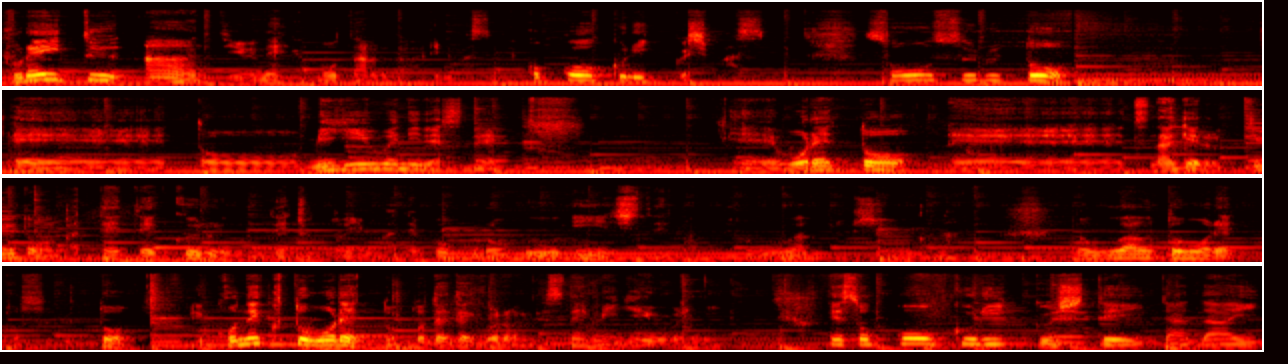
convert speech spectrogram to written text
Play to Earn っていうね、ボタンがありますので、ここをクリックします。そうすると、えっ、ー、と、右上にですね、えー、ウォレット、えー、つなげるっていうのが出てくるので、ちょっと今ね、僕ログインしてる、グアウトしようかな。 Logout Wallet すると、 Connect Wallet と出てくるんですね、右上に。で、そこをクリックしていただい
